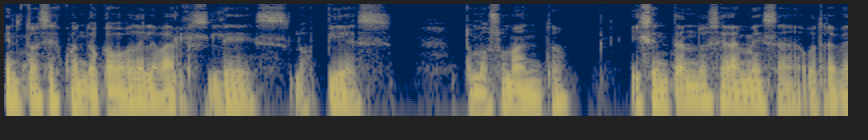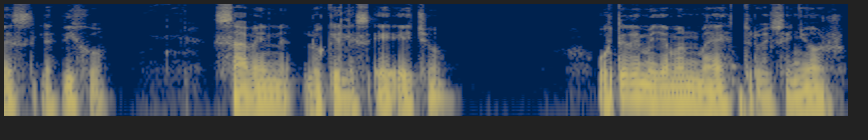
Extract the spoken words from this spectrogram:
Entonces cuando acabó de lavarles los pies, tomó su manto y sentándose a la mesa otra vez les dijo, ¿saben lo que les he hecho? Ustedes me llaman maestro y señor,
